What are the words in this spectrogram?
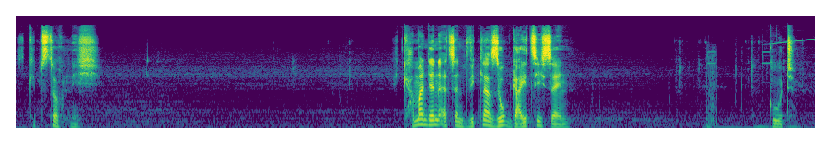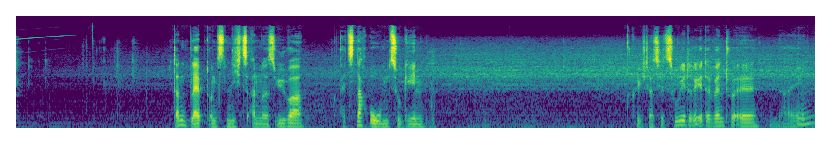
Das gibt's doch nicht. Wie kann man denn als Entwickler so geizig sein? Gut. Dann bleibt uns nichts anderes über, als nach oben zu gehen. Kriege ich das hier zugedreht eventuell? Nein.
